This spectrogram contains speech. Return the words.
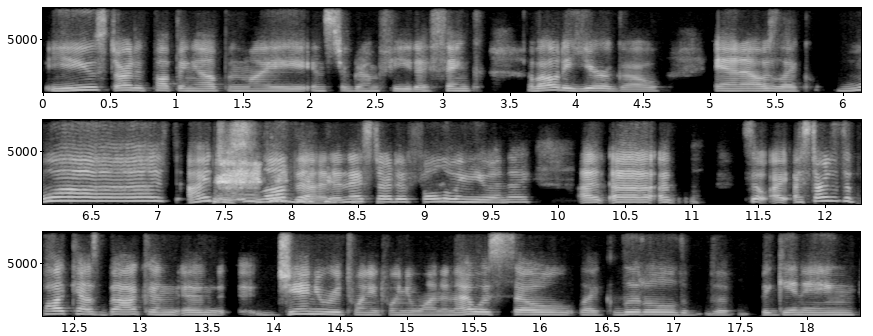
you started popping up in my instagram feed i think about a year ago and i was like what? I just love that and i started following you and i i uh, so I, I, started the podcast back in, in January 2021, and I was so like little the, the beginning,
